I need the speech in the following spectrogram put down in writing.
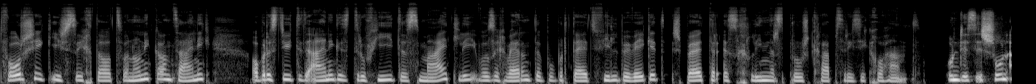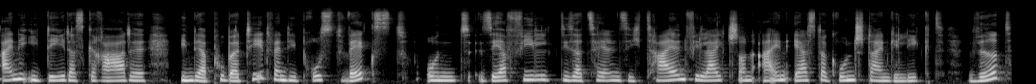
Die Forschung ist sich da zwar noch nicht ganz einig, aber es deutet einiges darauf hin, dass Mädchen, die sich während der Pubertät viel bewegen, später ein kleineres Brustkrebsrisiko haben. Und es ist schon eine Idee, dass gerade in der Pubertät, wenn die Brust wächst und sehr viel dieser Zellen sich teilen, vielleicht schon ein erster Grundstein gelegt wird,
